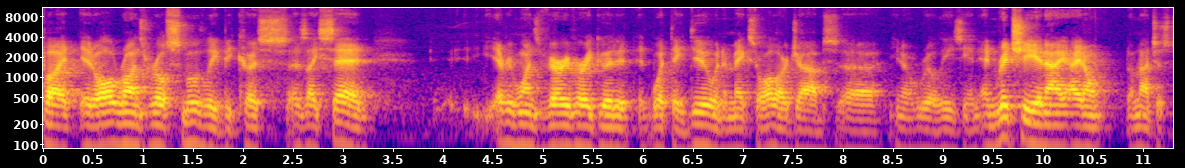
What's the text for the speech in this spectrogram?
but it all runs real smoothly because, as I said, everyone's very very good at, at what they do, and it makes all our jobs uh, you know real easy. And, and Richie and I, I don't. I'm not just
